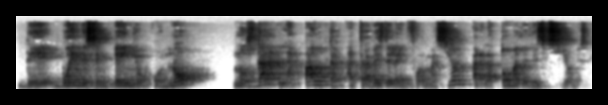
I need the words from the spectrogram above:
de buen desempeño o no, nos da la pauta a través de la información para la toma de decisiones.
